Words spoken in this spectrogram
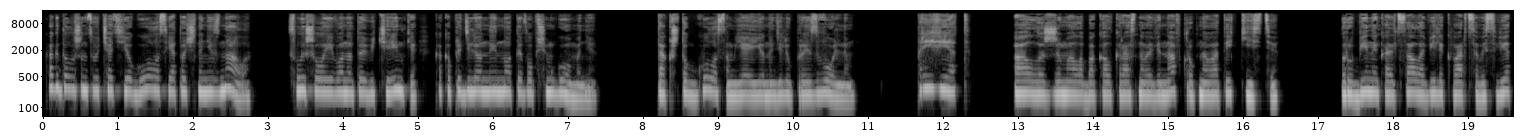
Как должен звучать ее голос, я точно не знала. Слышала его на той вечеринке, как определенные ноты в общем гомоне. Так что голосом я ее наделю произвольным. «Привет!» Алла сжимала бокал красного вина в крупноватой кисти. Рубины кольца ловили кварцевый свет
